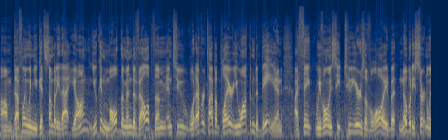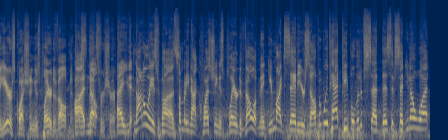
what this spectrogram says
um, definitely when you get somebody that young, you can mold them and develop them into whatever type of player you want them to be. And I think we've only seen two years of Lloyd, but nobody certainly here is questioning his player development. That's, Uh, no. that's for sure. Uh, not only is uh, somebody not questioning his player development, you might say to yourself, and we've had people that have said this, have said, you know what?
